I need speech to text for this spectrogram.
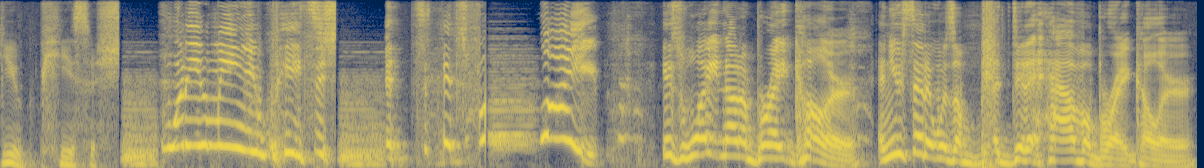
You piece of sh. What do you mean, you piece of shit? It's, it's f- white. Is white not a bright color? And you said it was a. Did it have a bright color?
